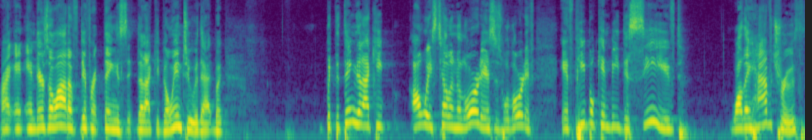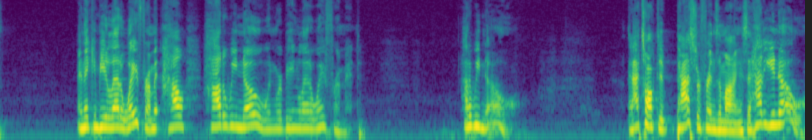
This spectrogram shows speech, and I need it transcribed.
Right? And, and there's a lot of different things that I could go into with that. But, but the thing that I keep always telling the Lord is, is well, Lord, if, if people can be deceived while they have truth and they can be led away from it, how, how do we know when we're being led away from it? How do we know? And I talked to pastor friends of mine and said, How do you know?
